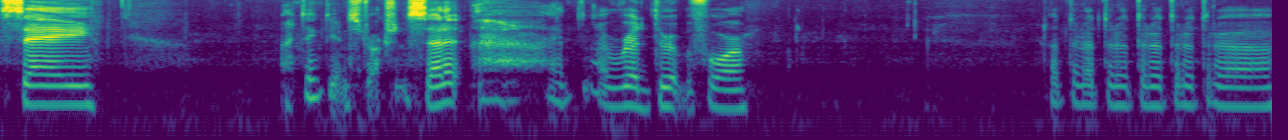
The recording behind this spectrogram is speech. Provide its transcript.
say I think the instructions said it. I, I read through it before. Da, da, da,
